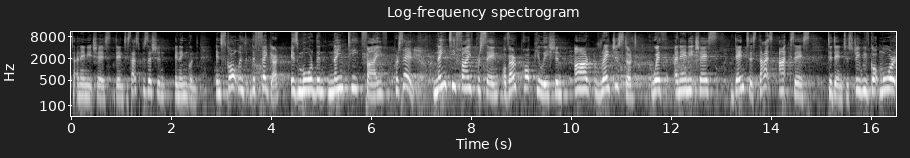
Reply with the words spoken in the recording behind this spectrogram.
to an NHS dentist. That's the position in England. In Scotland, the figure is more than 95%. 95% of our population are registered with an NHS dentist. That's access to dentistry. We've got more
